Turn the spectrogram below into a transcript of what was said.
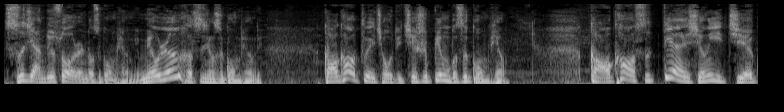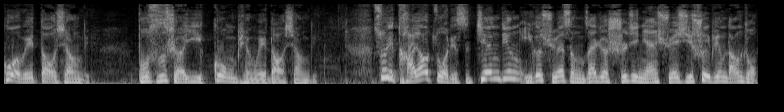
时间对所有人都是公平的，没有任何事情是公平的。高考追求的其实并不是公平。高考是典型以结果为导向的，不是说以公平为导向的，所以他要做的是鉴定一个学生在这十几年学习水平当中，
